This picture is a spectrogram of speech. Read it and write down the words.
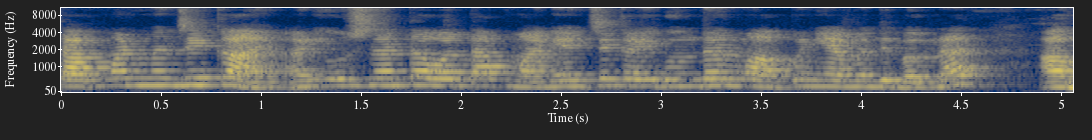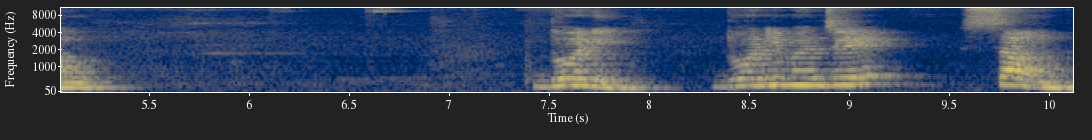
तापमान म्हणजे काय? आणि उष्णता व तापमान यांचे काही गुणधर्म आपण यामध्ये बघणार आहोत. ध्वनी. ध्वनी म्हणजे साऊंड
